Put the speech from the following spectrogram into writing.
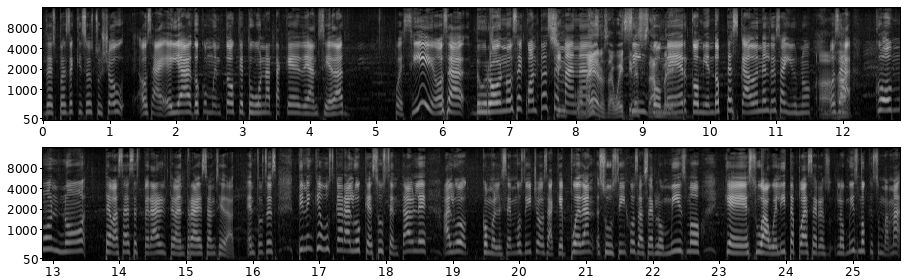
Después de que hizo su show, o sea, ella documentó que tuvo un ataque de ansiedad. Pues sí, o sea, duró no sé cuántas Sin semanas comer, o sea, güey, tienes sin hambre. comer, comiendo pescado en el desayuno. O sea. ¿cómo no te vas a desesperar y te va a entrar esa ansiedad? Entonces, tienen que buscar algo que es sustentable, algo como les hemos dicho, o sea, que puedan sus hijos hacer lo mismo, que su abuelita pueda hacer lo mismo que su mamá,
